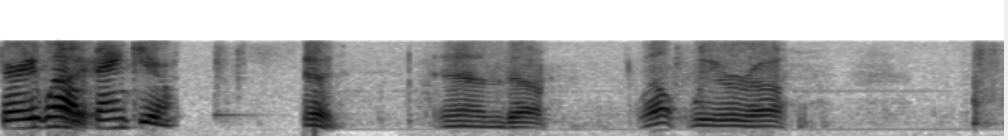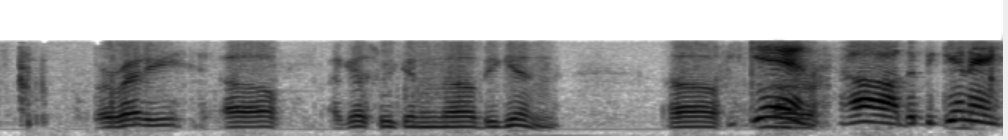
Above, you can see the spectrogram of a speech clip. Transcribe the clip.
Very well, Hi. thank you. Good. And, uh, well, we're, uh, we're ready. Uh, I guess we can uh, begin. Uh, Begin. our- Ah, the beginning.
